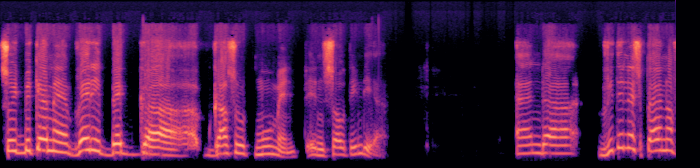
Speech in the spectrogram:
So it became a very big uh, grassroots movement in South India. And uh, within a span of,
